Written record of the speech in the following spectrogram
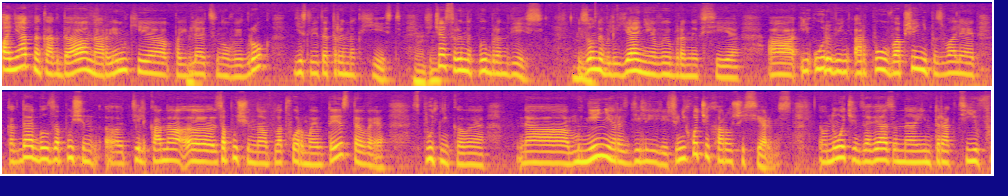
Понятно, когда на рынке появляется новый игрок, если этот рынок есть. Угу. Сейчас рынок выбран весь. И зоны влияния выбраны все. А, и уровень АРПУ вообще не позволяет. Когда был запущен э, телеканал, э, запущена платформа МТС ТВ, спутниковая, мнения разделились. У них очень хороший сервис. Он очень завязан на интерактив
